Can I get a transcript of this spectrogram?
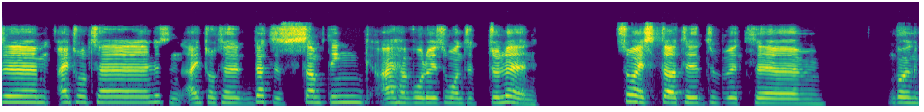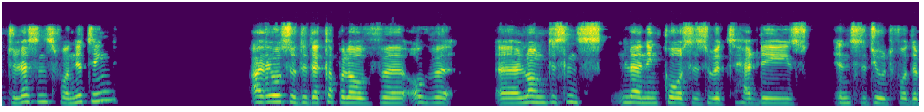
um, I told her, listen, I told her that is something I have always wanted to learn. So I started with um, going to lessons for knitting. I also did a couple of uh, of uh, uh, long distance learning courses with Hadley's Institute for the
